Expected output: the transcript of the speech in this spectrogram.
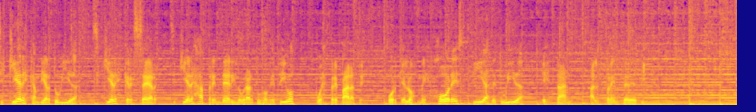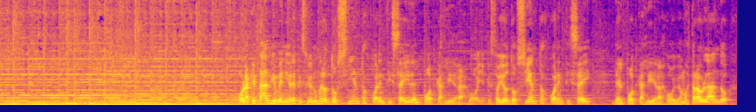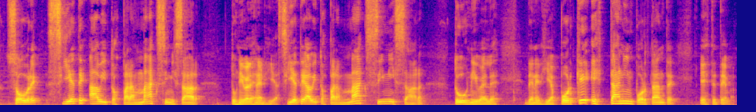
Si quieres cambiar tu vida, si quieres crecer, si quieres aprender y lograr tus objetivos, pues prepárate, porque los mejores días de tu vida están al frente de ti. Hola, ¿qué tal? Bienvenido al episodio número 246 del podcast Liderazgo Hoy. Episodio 246 del podcast Liderazgo Hoy. Vamos a estar hablando sobre 7 hábitos para maximizar tus niveles de energía. 7 hábitos para maximizar tus niveles de energía. ¿Por qué es tan importante este tema?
